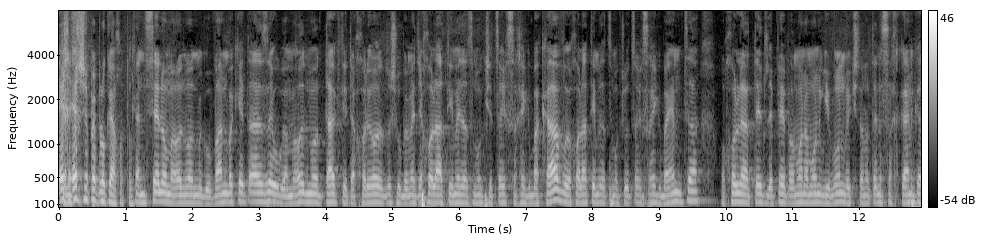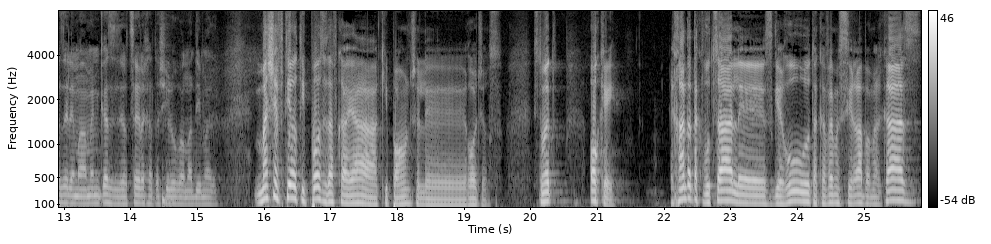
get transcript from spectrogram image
איך, קנס- איך שפפ לוקח אותו. קנסלו מאוד מאוד מגוון בקטע הזה, הוא גם מאוד מאוד טקטי, אתה יכול לראות אותו שהוא באמת יכול להתאים את עצמו כשצריך לשחק בקו, הוא יכול להתאים את עצמו כשהוא צריך לשחק באמצע, הוא יכול לתת לפפ המון המון גיוון, וכשאתה נותן לשחקן כזה, למאמן כזה, זה יוצר לך את השילוב המדהים הזה. מה שהפתיע אותי פה זה דווקא היה הקיפאון של אה, רוג'רס. זאת אומרת, אוקיי, הכנת את הקבוצה לסגרו את הקווי מסירה במרכז,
